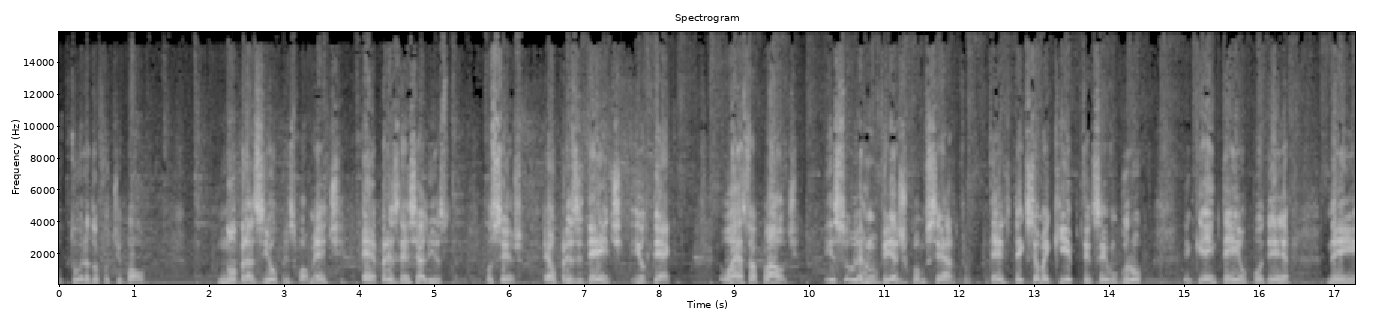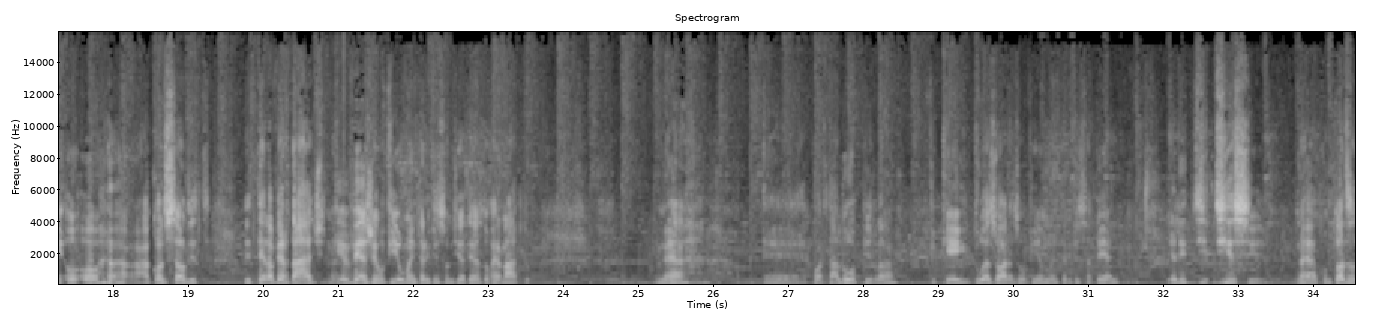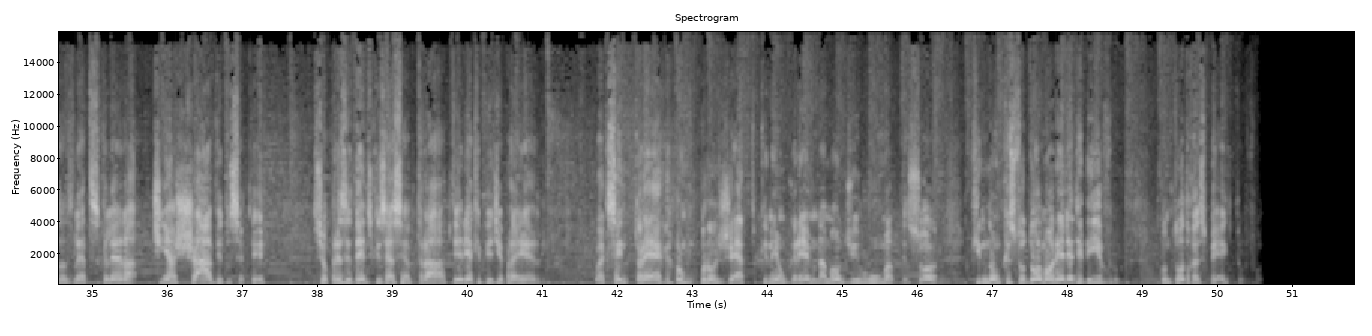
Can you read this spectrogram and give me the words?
cultura do futebol, no Brasil principalmente, é presidencialista. Ou seja, é o presidente e o técnico. O resto aplaude. Isso eu não vejo como certo. Tem, tem que ser uma equipe, tem que ser um grupo. E quem tem o poder, nem o, o, a condição de, de ter a verdade. Né? Veja, eu vi uma entrevista um dia desde do Renato, né? É, Portalupe lá, fiquei duas horas ouvindo a entrevista dele. Ele di disse, né, com todas as letras, que ele era, tinha a chave do CT. Se o presidente quisesse entrar, teria que pedir para ele. Como é que você entrega um projeto que nem um Grêmio na mão de uma pessoa que nunca estudou uma orelha de livro? Com todo respeito,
